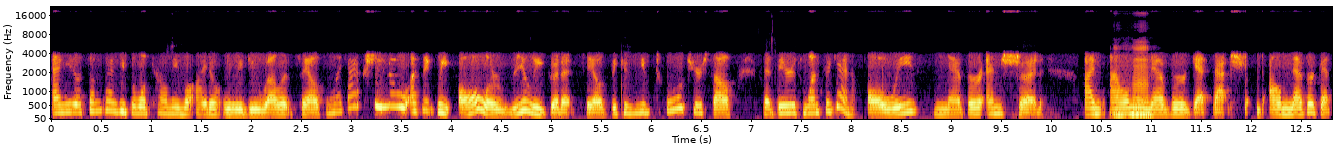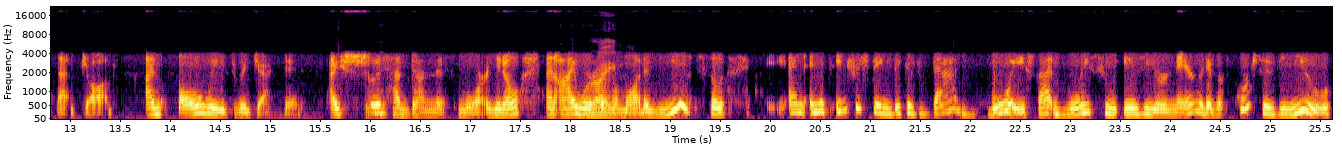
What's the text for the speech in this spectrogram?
And you know, sometimes people will tell me, "Well, I don't really do well at sales." I'm like, actually, no. I think we all are really good at sales because you've told yourself that there's once again always, never, and should I'm I'll mm-hmm. never get that sh- I'll never get that job. I'm always rejected. I should have done this more, you know? And I work right. with a lot of youth. So and and it's interesting because that voice, that voice who is your narrative, of course is you,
